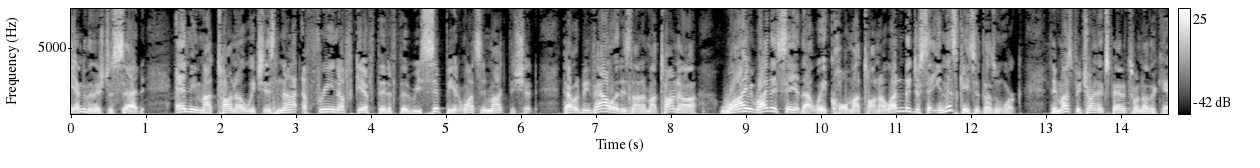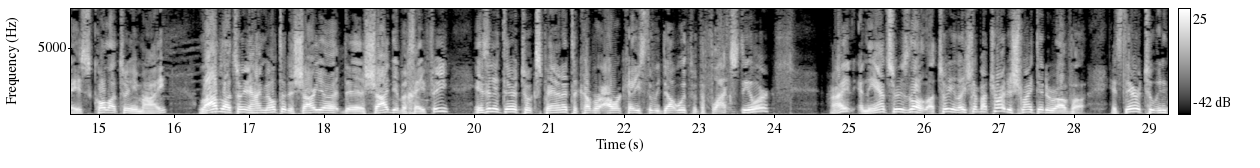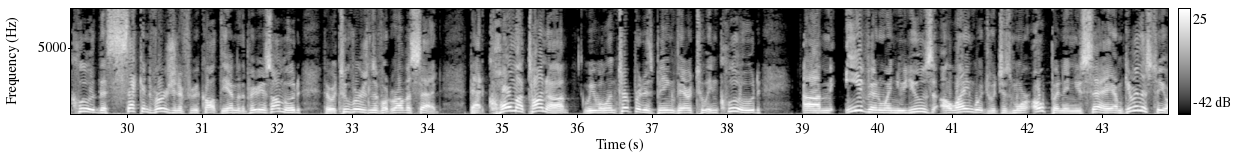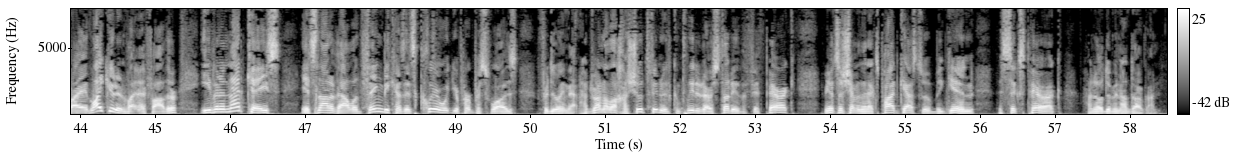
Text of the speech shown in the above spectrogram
end of the Mishnah said, any matana which is not a free enough gift that if the recipient wants to makdish it, that would be valid is not a matana. Why, why they say it that way, kol matana? Why didn't they just say, in this case it doesn't work? They must be trying to expand it to another case. Kol atuyimai. Lav latoyimai milta the sharya, the shadya b'chefi. Isn't it there to expand it to cover our case that we dealt with with the flax stealer? Right? And the answer is lo. It's there to include the second version, if you recall at the end of the previous Amud, there were two versions of what Rava said. That kol matana, we will interpret as being there to include um, even when you use a language which is more open and you say, I'm giving this to you, I'd like you to invite my father, even in that case, it's not a valid thing because it's clear what your purpose was for doing that. Hadran Alach Hashutfin, we've completed our study of the fifth parak. In the next podcast, we'll begin the sixth parak, Hanodim in Adagon.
